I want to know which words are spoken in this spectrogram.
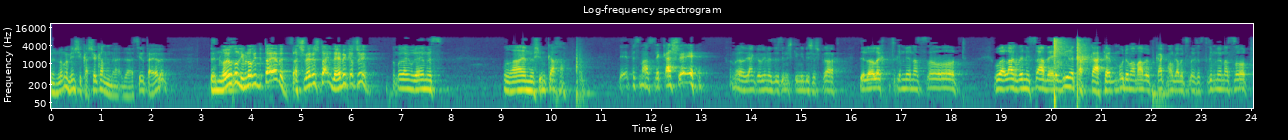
אני לא מבין שקשה כאן להסיר את האבן? הם לא יכולים להוריד את האבן, זה השוורש שתיים, זה אבן קשה. אומר להם רמז, הוא ראה אנשים ככה. זה אפס מס, זה קשה. אומר ינקי בבינו, זה סינשקי נידיש השפרח. זה לא הולך, צריכים לנסות. הוא הלך וניסה והעביר את הפקק, מודם אמר בפקק מלגה בצלחת, צריכים לנסות.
